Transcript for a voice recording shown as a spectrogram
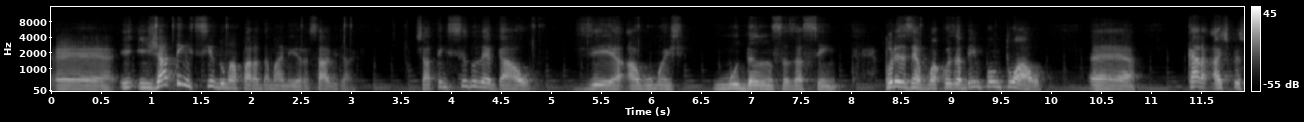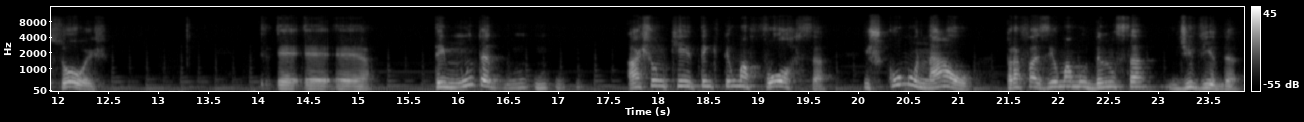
É, e, e, já tem sido uma parada maneira, sabe, Jack? Já tem sido legal ver algumas mudanças assim. Por exemplo, uma coisa bem pontual. É, cara, as pessoas é, é, é tem muita acham que tem que ter uma força excomunal para fazer uma mudança de vida.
